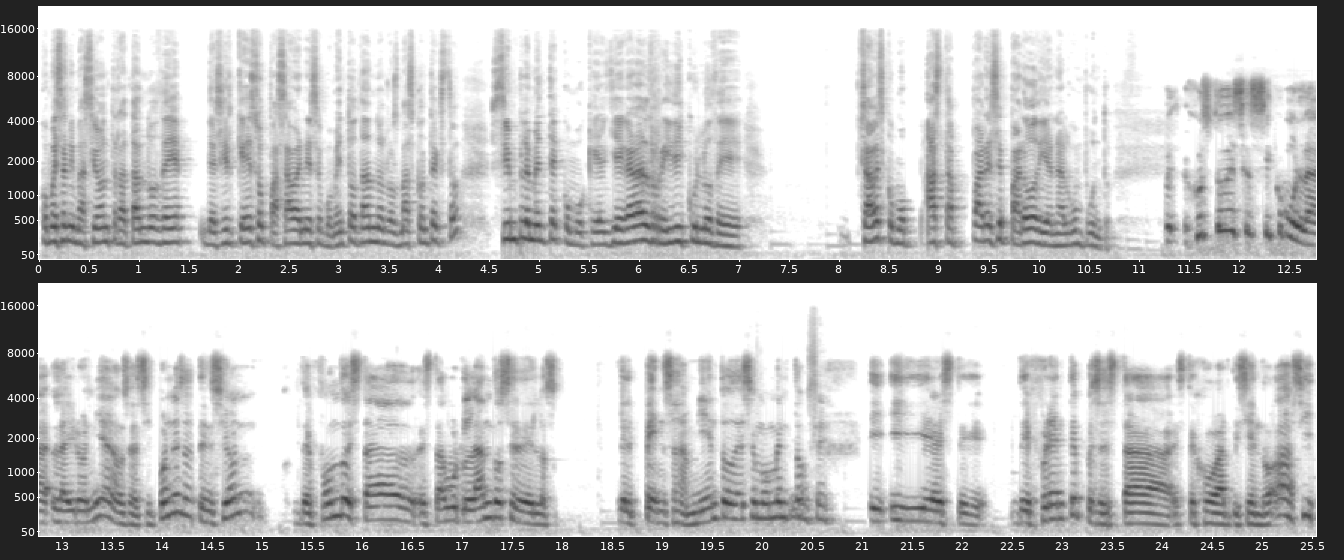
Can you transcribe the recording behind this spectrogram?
como esa animación tratando de decir que eso pasaba en ese momento, dándonos más contexto, simplemente como que el llegar al ridículo de, ¿sabes? Como hasta parece parodia en algún punto. Pues justo es así como la, ironía, o sea, si pones atención, de fondo está, está burlándose de los, del pensamiento de ese momento. Y, y, este, de frente, pues está este Howard diciendo, ah, sí,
